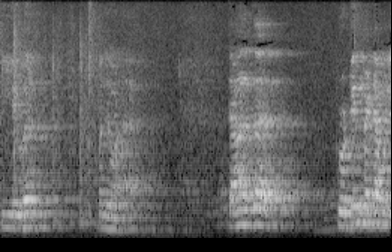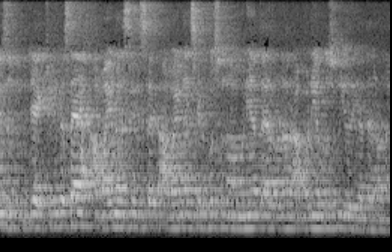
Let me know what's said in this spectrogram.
लिव्हरमध्ये होणार. आहे त्यानंतर प्रोटीन मेटाबॉलिझम म्हणजे ॲक्च्युली कसं आहे अमायनो ॲसिड्स आहेत अमायनो ॲसिडपासून अमोनिया तयार होणार अमोनियापासून युरिया तयार होणार.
